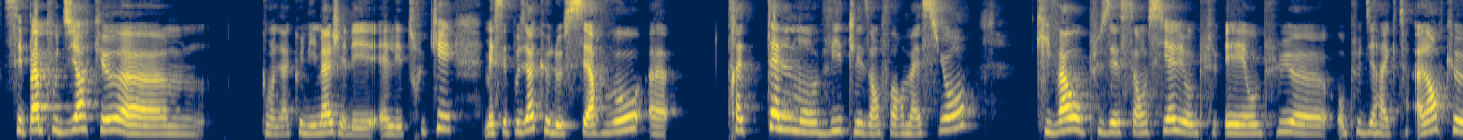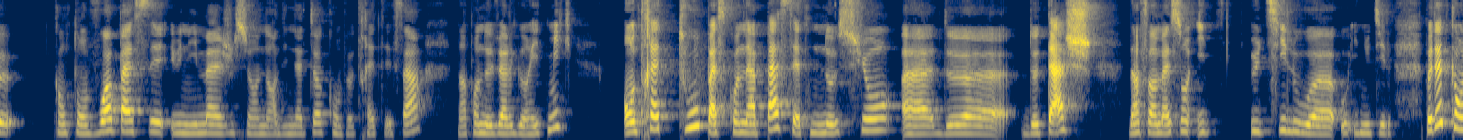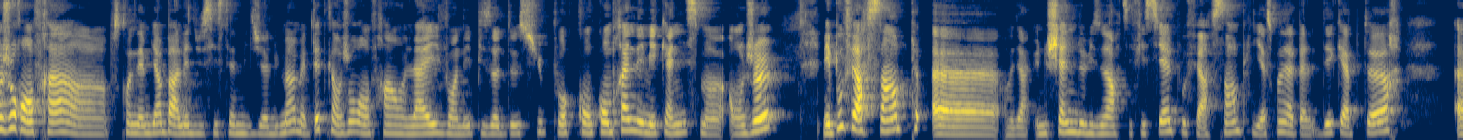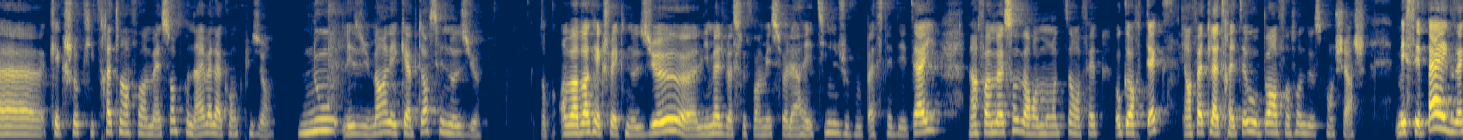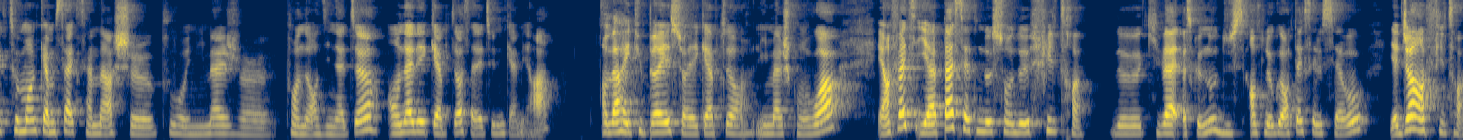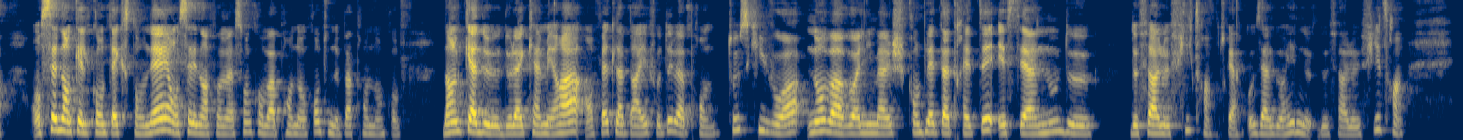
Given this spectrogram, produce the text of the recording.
C'est pas pour dire que euh, comment dire que l'image elle est, elle est truquée, mais c'est pour dire que le cerveau euh, traite tellement vite les informations qui va au plus essentiel et au plus, et au plus, euh, au plus direct. Alors que quand on voit passer une image sur un ordinateur qu'on veut traiter ça, d'un point de vue algorithmique, on traite tout parce qu'on n'a pas cette notion euh, de, euh, de tâche, d'information utile ou, euh, inutile. Peut-être qu'un jour on fera, parce qu'on aime bien parler du système visuel humain, mais peut-être qu'un jour on fera un live ou un épisode dessus pour qu'on comprenne les mécanismes en jeu mais pour faire simple, euh, on va dire une chaîne de vision artificielle, pour faire simple, il y a ce qu'on appelle des capteurs, euh, quelque chose qui traite l'information pour qu'on arrive à la conclusion. Nous, les humains, les capteurs, c'est nos yeux. Donc, on va voir quelque chose avec nos yeux, euh, l'image va se former sur la rétine, je vous passe les détails. L'information va remonter en fait au cortex et en fait la traiter ou pas en fonction de ce qu'on cherche. Mais c'est pas exactement comme ça que ça marche pour une image pour un ordinateur. On a des capteurs, ça va être une caméra. On va récupérer sur les capteurs l'image qu'on voit. Et en fait, il n'y a pas cette notion de filtre qui va. Parce que nous, entre le cortex et le cerveau, il y a déjà un filtre. On sait dans quel contexte on est, on sait les informations qu'on va prendre en compte ou ne pas prendre en compte. Dans le cas de, la caméra, en fait, l'appareil photo va prendre tout ce qu'il voit. Nous, on va avoir l'image complète à traiter et c'est à nous de, faire le filtre, en tout cas aux algorithmes de, faire le filtre.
